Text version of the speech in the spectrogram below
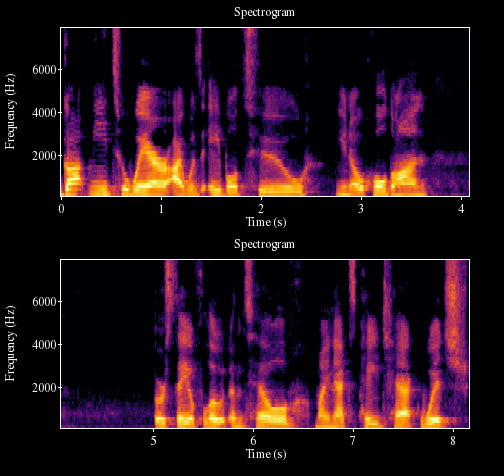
got me to where I was able to, you know, hold on or stay afloat until my next paycheck, which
